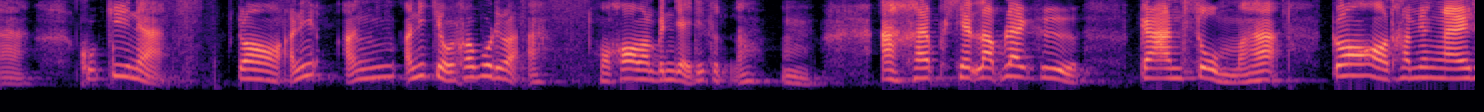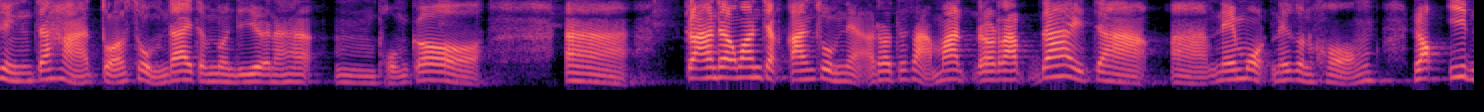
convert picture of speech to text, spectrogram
อ่าคุกกี้เนี่ยก็อันนี้อันอันนี้เกี่ยวกับข้าวพูดดีกว่าอะหัวข้อมันเป็นใหญ่ที่สุดเนาะอืมอะครับเคล็ดลับแรกคือ การสุ่มอะฮะก็ทำยังไงถึงจะหาตั๋วสุ่มได้จำนวนเยอะๆนะฮะอืมผมก็อ่าการรางวัลจากการสุ่มเนี่ยเราจะสามารถรับได้จากอ่าในหมดในส่วนของล็อกอิน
